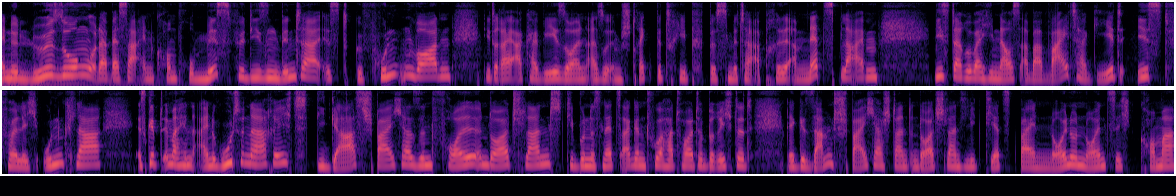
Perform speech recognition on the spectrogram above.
Eine Lösung oder besser ein Kompromiss für diesen Winter ist gefunden worden. Die drei AKW sollen also im Streckbetrieb bis Mitte April am Netz bleiben. Wie es darüber hinaus aber weitergeht, ist völlig unklar. Es gibt immerhin eine gute Nachricht. Die Gasspeicher sind voll in Deutschland. Die Bundesnetzagentur hat heute berichtet, der Gesamtspeicherstand in Deutschland liegt jetzt bei 99,5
